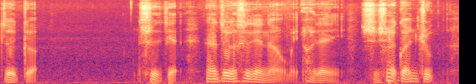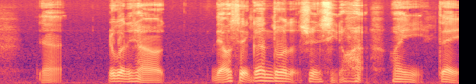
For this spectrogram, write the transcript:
这个事件，那这个事件呢，我们也会在持续关注。那如果你想要了解更多的讯息的话，欢迎在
